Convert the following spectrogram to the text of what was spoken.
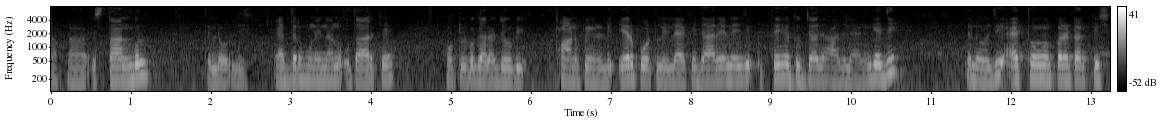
ਆਪਣਾ ਇਸਤਾਨਬੁਲ ਤੇ ਲਓ ਜੀ, ਇੱਧਰ ਹੁਣ ਇਹਨਾਂ ਨੂੰ ਉਤਾਰ ਕੇ ਹੋਟਲ ਵਗੈਰਾ ਜੋ ਵੀ ਖਾਣ ਪੀਣ ਲਈ 에ਅਰਪੋਰਟ ਲਈ ਲੈ ਕੇ ਜਾ ਰਹੇ ਨੇ ਜੀ, ਉੱਥੇ ਇਹ ਦੂਜਾ ਜਹਾਜ਼ ਲੈਣਗੇ ਜੀ ਤੇ ਲੋ ਜੀ, ਇੱਥੋਂ ਆਪਾਂ ਟਰਕਿਸ਼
